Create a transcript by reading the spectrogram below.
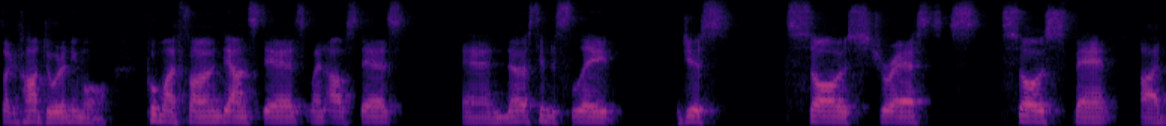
like, I can't do it anymore. Put my phone downstairs, went upstairs, and nursed him to sleep. Just so stressed, so spent. I'd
